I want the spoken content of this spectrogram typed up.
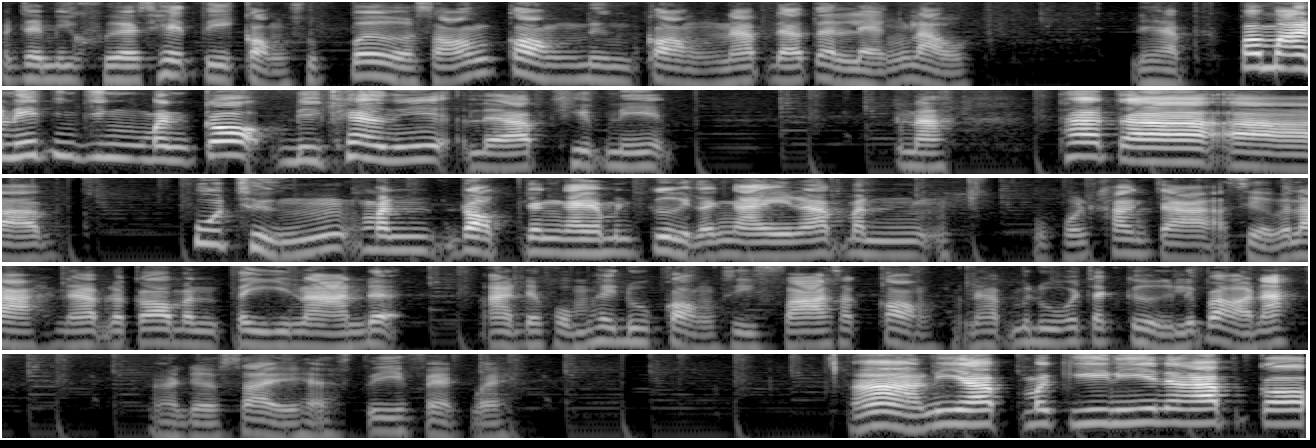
มันจะมีเควสให้ตีกล่องซูเปอร์สองกล่องหนึ่งกล่องนะครับแล้วแต่แหลงเรานะครับประมาณนี้จริง ๆ มันก็มีแค่นี้แหละครับคลิปนี้นะถ้าจะอ่าพูดถึงมันดรอปยังไงมันเกิดยังไงนะมันผมค่อนข้างจะเสียเวลานะครับ แล้วก็มันตีนานด้วยอ่าเดี๋ยวผมให้ดูกล่องสีฟ้าสักกล่องนะครับ ไม่รู้ว่าจะเกิดหรือเปล่านะอ่าเดี๋ยวใส่ h a s t y Fact ไว้อ่านี่ครับเมื่อกี้นี้นะครับก็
